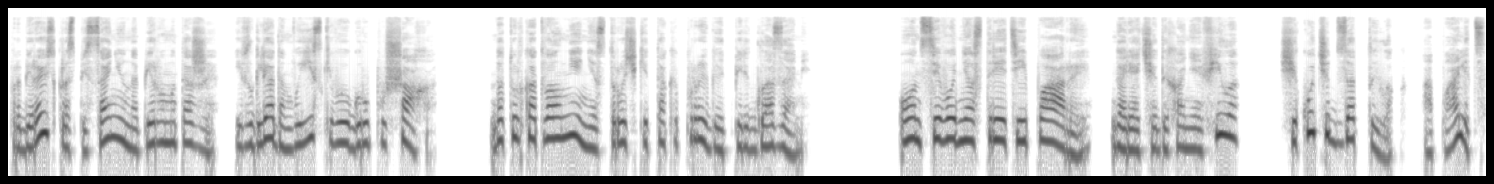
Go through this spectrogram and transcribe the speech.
пробираюсь к расписанию на первом этаже и взглядом выискиваю группу шаха. Да только от волнения строчки так и прыгают перед глазами. Он сегодня с третьей пары. Горячее дыхание Фила щекочет затылок, а палец,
